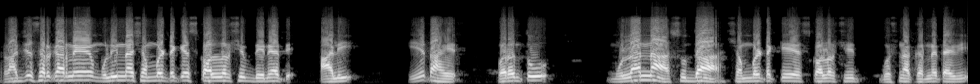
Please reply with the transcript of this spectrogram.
राज्य सरकारने मुलींना शंभर टक्के स्कॉलरशिप देण्यात आली येत आहेत. परंतु मुलांना सुद्धा शंभर टक्के स्कॉलरशिप घोषणा करण्यात यावी.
